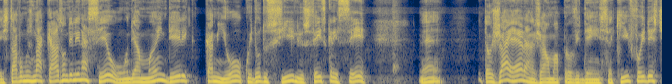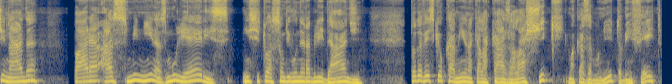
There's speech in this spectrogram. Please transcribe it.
estávamos na casa onde ele nasceu, onde a mãe dele caminhou, cuidou dos filhos, fez crescer, né? Então já era já uma providência que foi destinada para as meninas, mulheres em situação de vulnerabilidade. Toda vez que eu caminho naquela casa lá, chique, uma casa bonita, bem feita.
